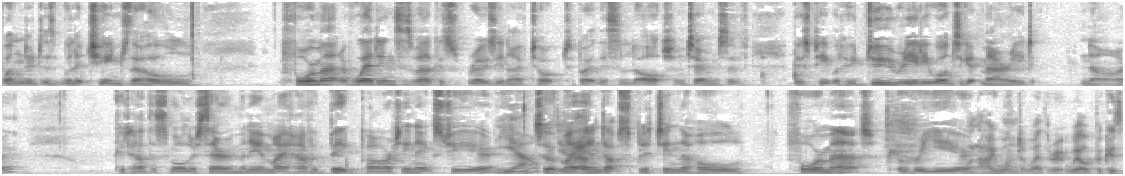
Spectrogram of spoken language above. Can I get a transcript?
wondered, is, will it change the whole format of weddings as well? Because Rosie and I have talked about this a lot in terms of those people who do really want to get married now could have the smaller ceremony and might have a big party next year. Yeah. So it might end up splitting the whole format over a year. Well, I wonder whether it will because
